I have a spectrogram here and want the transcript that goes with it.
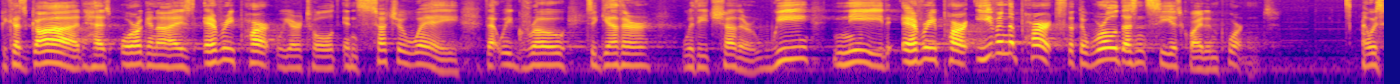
Because God has organized every part, we are told, in such a way that we grow together with each other. We need every part, even the parts that the world doesn't see as quite important. I was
